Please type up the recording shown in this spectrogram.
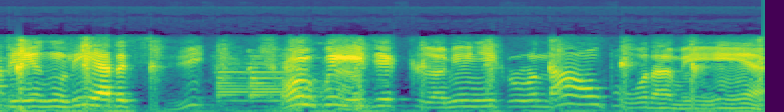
兵列的齐，穷贵的革命你狗闹不得面。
